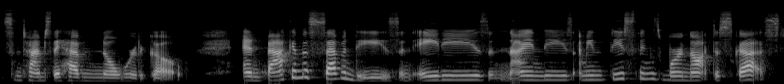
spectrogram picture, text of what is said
sometimes they have nowhere to go. And back in the 70s and 80s and 90s, I mean, these things were not discussed.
